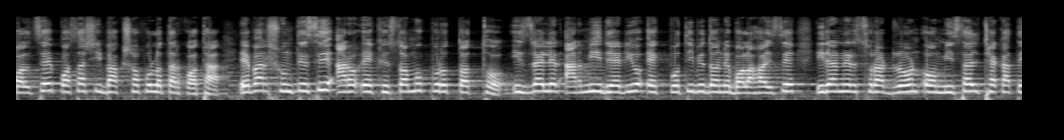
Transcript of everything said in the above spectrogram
বলছে পঁচাশি ভাগ সফলতার কথা। এবার শুনতেছি আরও এক চমকপ্রদ তথ্য। ইসরায়েলের আর্মি রেডিও এক প্রতিবেদনে বলা হয়েছে, ইরানের ছোড়া ড্রোন ও মিসাইল ঠেকাতে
